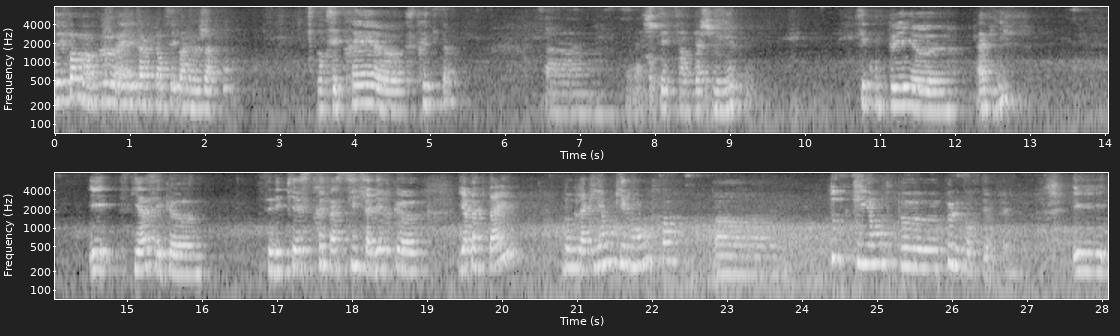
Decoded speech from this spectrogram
Des formes un peu, elle est influencée par le Japon, donc c'est très euh, strict. Euh, voilà, c'est un cachemire. C'est coupé à vif. Et ce qu'il y a, c'est que c'est des pièces très faciles, c'est-à-dire qu'il n'y a pas de taille. Donc la cliente qui rentre, toute cliente peut, peut, le porter en fait. Et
